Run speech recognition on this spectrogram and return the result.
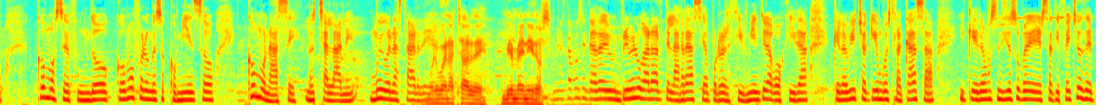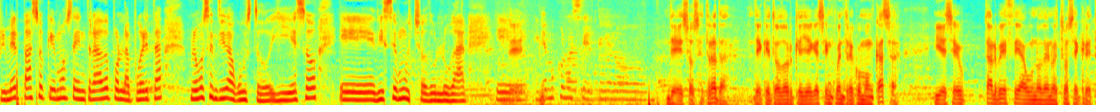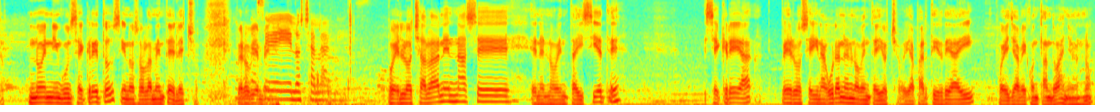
cómo se fundó, cómo fueron esos comienzos, cómo nace Los Chalanes. Muy buenas tardes. Muy buenas tardes, bienvenidos. Estamos encantados, en primer lugar, darte las gracias por el recibimiento y la acogida que nos habéis hecho aquí en vuestra casa y que nos hemos sentido súper satisfechos del primer paso que hemos entrado por la puerta, nos hemos sentido a gusto y eso eh, dice mucho de un lugar. Eh, queríamos conocer todo lo... De eso se trata, de que todo el que llegue se encuentre como en casa y ese tal vez sea uno de nuestros secretos. No es ningún secreto, sino solamente el hecho. Pero bien. Los Chalanes? Pues Los Chalanes nace en el 97, se crea, pero se inaugura en el 98 y a partir de ahí, pues ya ve contando años, ¿no?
